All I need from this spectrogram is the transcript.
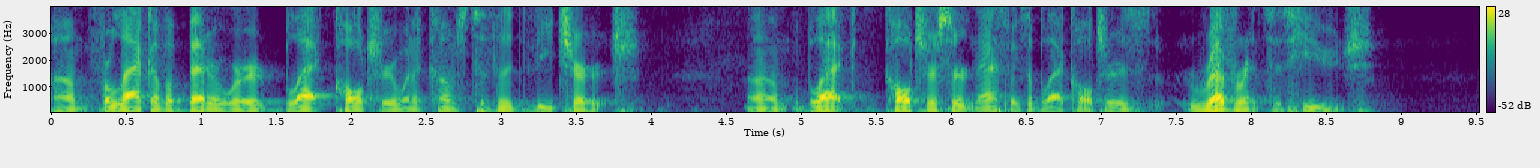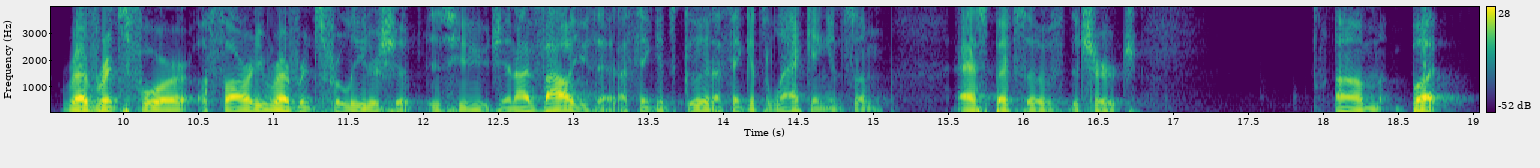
um, for lack of a better word, black culture when it comes to the, the church. Um, black culture, certain aspects of black culture is reverence is huge. Reverence for authority, reverence for leadership is huge. And I value that. I think it's good. I think it's lacking in some aspects of the church. Um, but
